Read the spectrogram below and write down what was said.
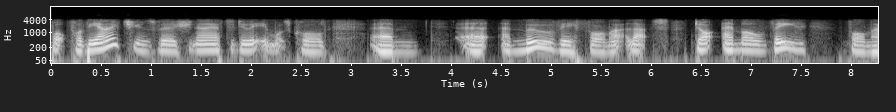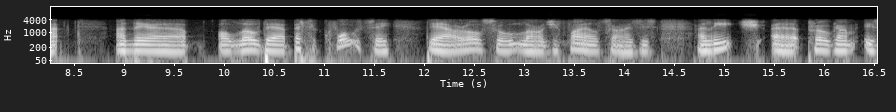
But for the iTunes version, I have to do it in what's called um, a, a, movie format. That's .mov format, and they are, although they are better quality, they are also larger file sizes, and each uh, program is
